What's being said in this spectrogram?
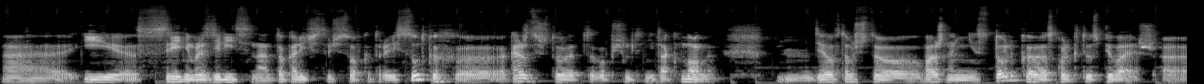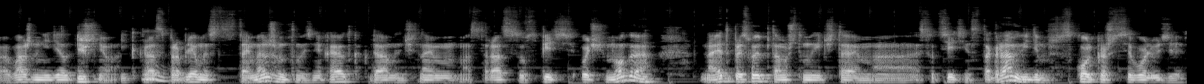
э, и в среднем разделить на то количество часов, которые есть в сутках, э, окажется, что это, в общем-то, не так много. Дело в том, что важно не столько, сколько ты успеваешь, а важно не делать лишнего. И как mm. раз проблемы с тайм-менеджментом возникают, когда мы начинаем стараться успеть очень много, а это происходит потому, что мы читаем э, соцсети Инстаграм, видим, сколько же всего люди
